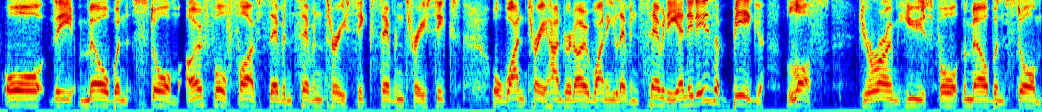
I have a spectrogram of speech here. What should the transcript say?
or the Melbourne Storm? 0457 736 736 or 1300 01 1170. And it is a big loss, Jahrome Hughes, for the Melbourne Storm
